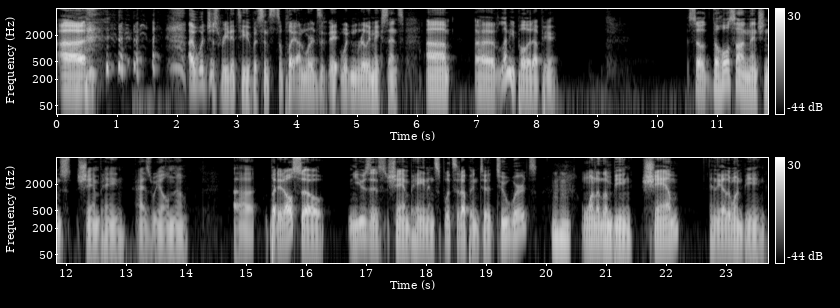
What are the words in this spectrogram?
Uh, I would just read it to you, but since it's a play on words, it, it wouldn't really make sense. Um, uh, let me pull it up here. So the whole song mentions champagne, as we all know, uh, but it also uses champagne and splits it up into two words. Mm-hmm. One of them being sham, and the other one being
